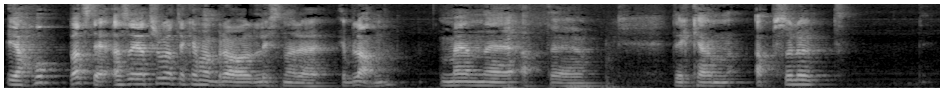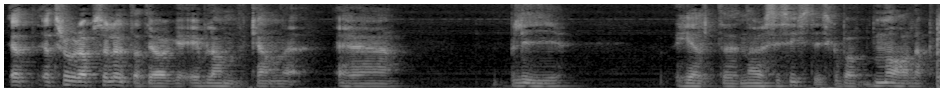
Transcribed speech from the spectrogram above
Jag hoppas det. Alltså jag tror att jag kan vara en bra lyssnare ibland. Men eh, att eh, det kan absolut. Jag, jag tror absolut att jag ibland kan eh, bli helt eh, narcissistisk och bara mala på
